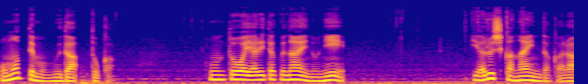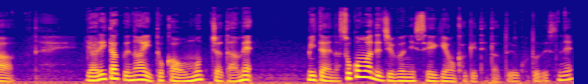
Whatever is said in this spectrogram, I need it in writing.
思っても無駄とか本当はやりたくないのにやるしかないんだからやりたくないとか思っちゃダメ。みたいなそこまで自分に制限をかけてたということですね。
